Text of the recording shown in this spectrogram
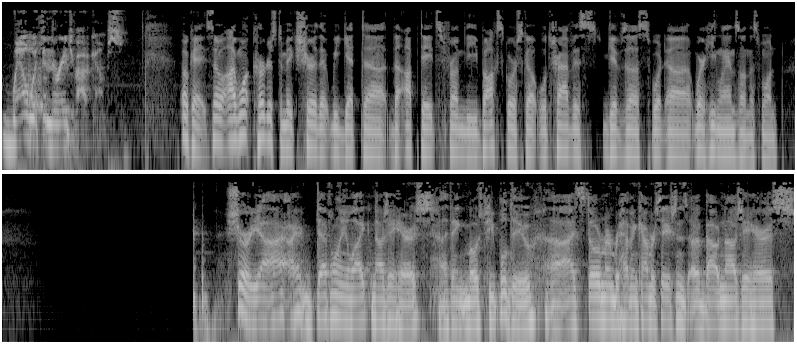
well within the range of outcomes. Okay, so I want Curtis to make sure that we get uh, the updates from the box score scout. Well, Travis gives us what uh, where he lands on this one. Sure. Yeah, I, I, definitely like Najee Harris. I think most people do. Uh, I still remember having conversations about Najee Harris.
